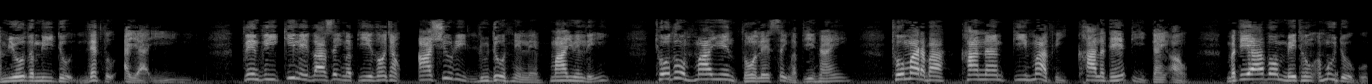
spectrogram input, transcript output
အမျိုးသမီးတို့လက်သို့အပ်ရ၏သင်သည်ကိလေသာစိတ်မပြေသောကြောင့်အာရှုရိလူတို့နှင့်လည်းမှားယွင်းလေ၏ထိုတို့မှားယွင်းတော်လဲစိတ်မပြေနိုင်ထိုမှတပါခါနန်ပြည်မှသည်ခါလဒဲပြည်တိုင်အောင်မတရားသောမေထုံအမှုတို့ကို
